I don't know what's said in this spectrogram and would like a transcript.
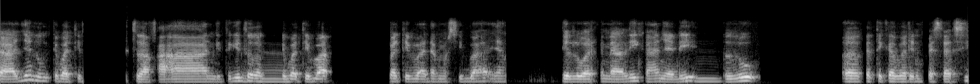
ya aja lu tiba-tiba kecelakaan gitu-gitu loh Benar. tiba-tiba tiba-tiba ada musibah yang di luar kendali kan jadi Mhm. lu eh, ketika berinvestasi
